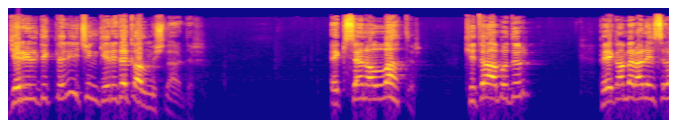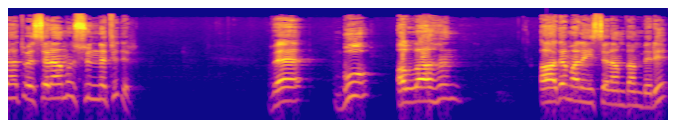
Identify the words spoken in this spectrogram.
gerildikleri için geride kalmışlardır. Eksen Allah'tır. Kitabıdır. Peygamber aleyhissalatü vesselamın sünnetidir. Ve bu Allah'ın Adem aleyhisselamdan beri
